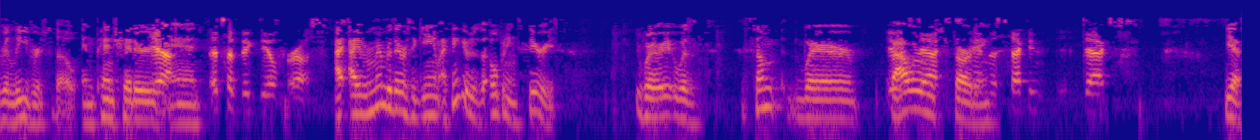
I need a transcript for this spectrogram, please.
relievers though, and pinch hitters, Yeah, and that's a big deal for us. I, I remember there was a game. I think it was the opening series where it was some where It Fowler was Dex starting. in the second Dex. Yes,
